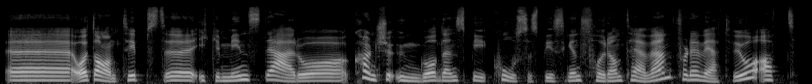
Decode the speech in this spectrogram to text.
Uh, og et annet tips, uh, ikke minst, det er å kanskje unngå den spi kosespisingen foran TV-en. For det vet vi jo at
